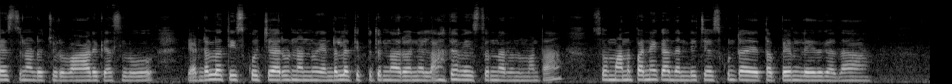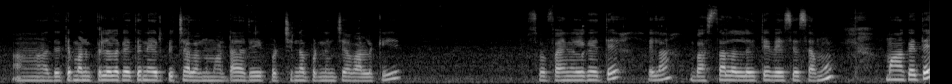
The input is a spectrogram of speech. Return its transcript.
వేస్తున్నాడో చూడు వాడికి అసలు ఎండలో తీసుకొచ్చారు నన్ను ఎండలో తిప్పుతున్నారు అనేలాగా వేస్తున్నారు అనమాట సో మన పనే కదండి చేసుకుంటే తప్పేం లేదు కదా. అదైతే మన పిల్లలకైతే నేర్పించాలన్నమాట అది ఇప్పుడు చిన్నప్పటి నుంచే వాళ్ళకి. సో ఫైనల్గా అయితే ఇలా బస్తాలలో అయితే వేసేసాము. మాకైతే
